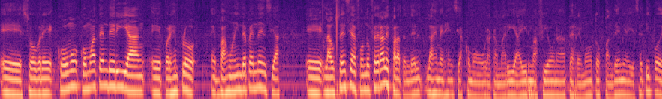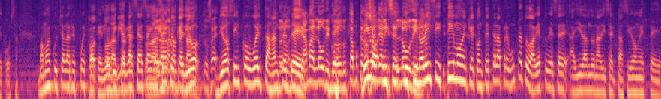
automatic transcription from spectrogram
eh, sobre cómo, cómo atenderían, eh, por ejemplo, eh, bajo una independencia, la ausencia de fondos federales para atender las emergencias como Huracán María, Irma, Fiona, terremotos, pandemia y ese tipo de cosas. Vamos a escuchar la respuesta que dio Víctor García Sánchez, que dio, dio cinco vueltas antes de. Se llama loading, cuando tú estás buscando digo, y si, loading. si no le insistimos en que conteste la pregunta, todavía estuviese allí dando una disertación. este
